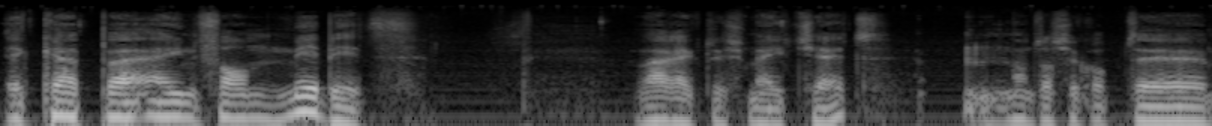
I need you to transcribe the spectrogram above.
Ik heb uh, een van Mibit. Waar ik dus mee chat. Want als ik op de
